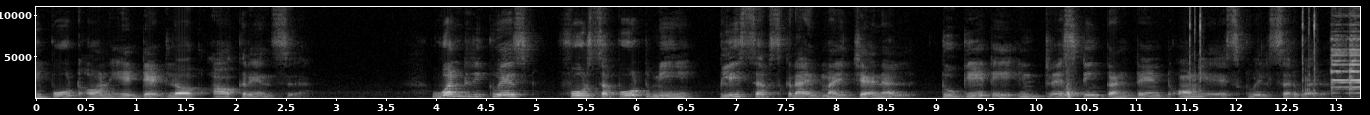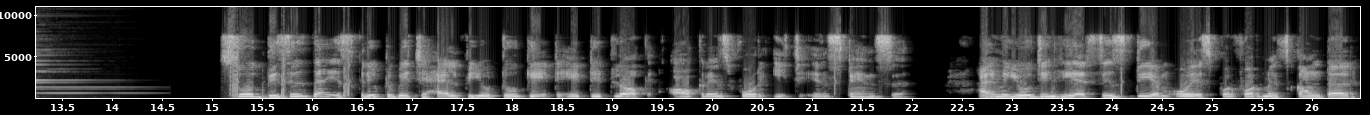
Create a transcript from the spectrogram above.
report on a deadlock occurrence one request for support me, please subscribe my channel to get a interesting content on a SQL server. So this is the script which help you to get a deadlock occurrence for each instance. I am using here sysdmos performance counter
